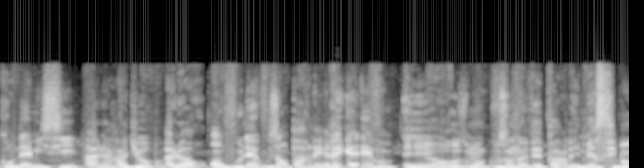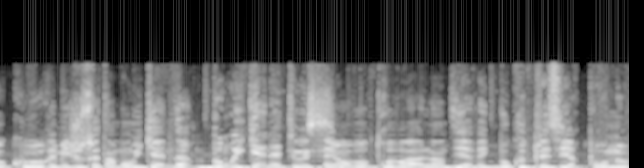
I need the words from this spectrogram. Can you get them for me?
qu'on aime ici à la radio. Alors, on voulait vous en parler. Régalez-vous. Et heureusement que vous en avez parlé. Merci beaucoup Rémi, je vous souhaite un bon week-end. Bon week-end à tous. Et on vous retrouvera lundi avec beaucoup de plaisir pour nous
